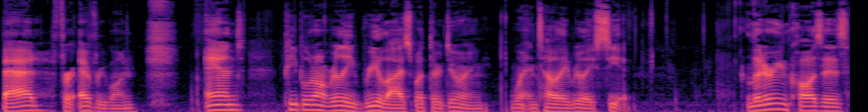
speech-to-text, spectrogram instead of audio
bad for everyone, and people don't really realize what they're doing until they really see it. Littering causes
